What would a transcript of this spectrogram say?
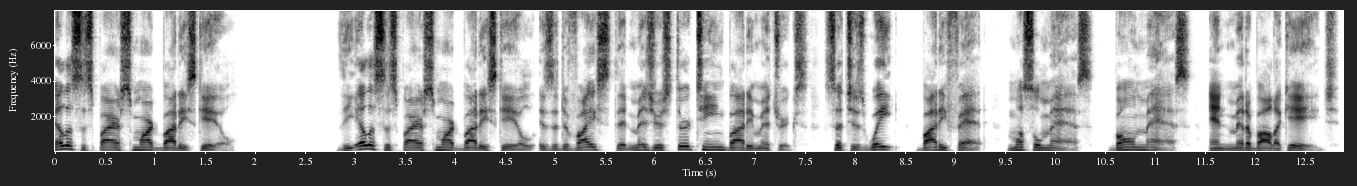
Elis Aspire Smart Body Scale the Elis Aspire Smart Body Scale is a device that measures 13 body metrics, such as weight, body fat, muscle mass, bone mass, and metabolic age.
